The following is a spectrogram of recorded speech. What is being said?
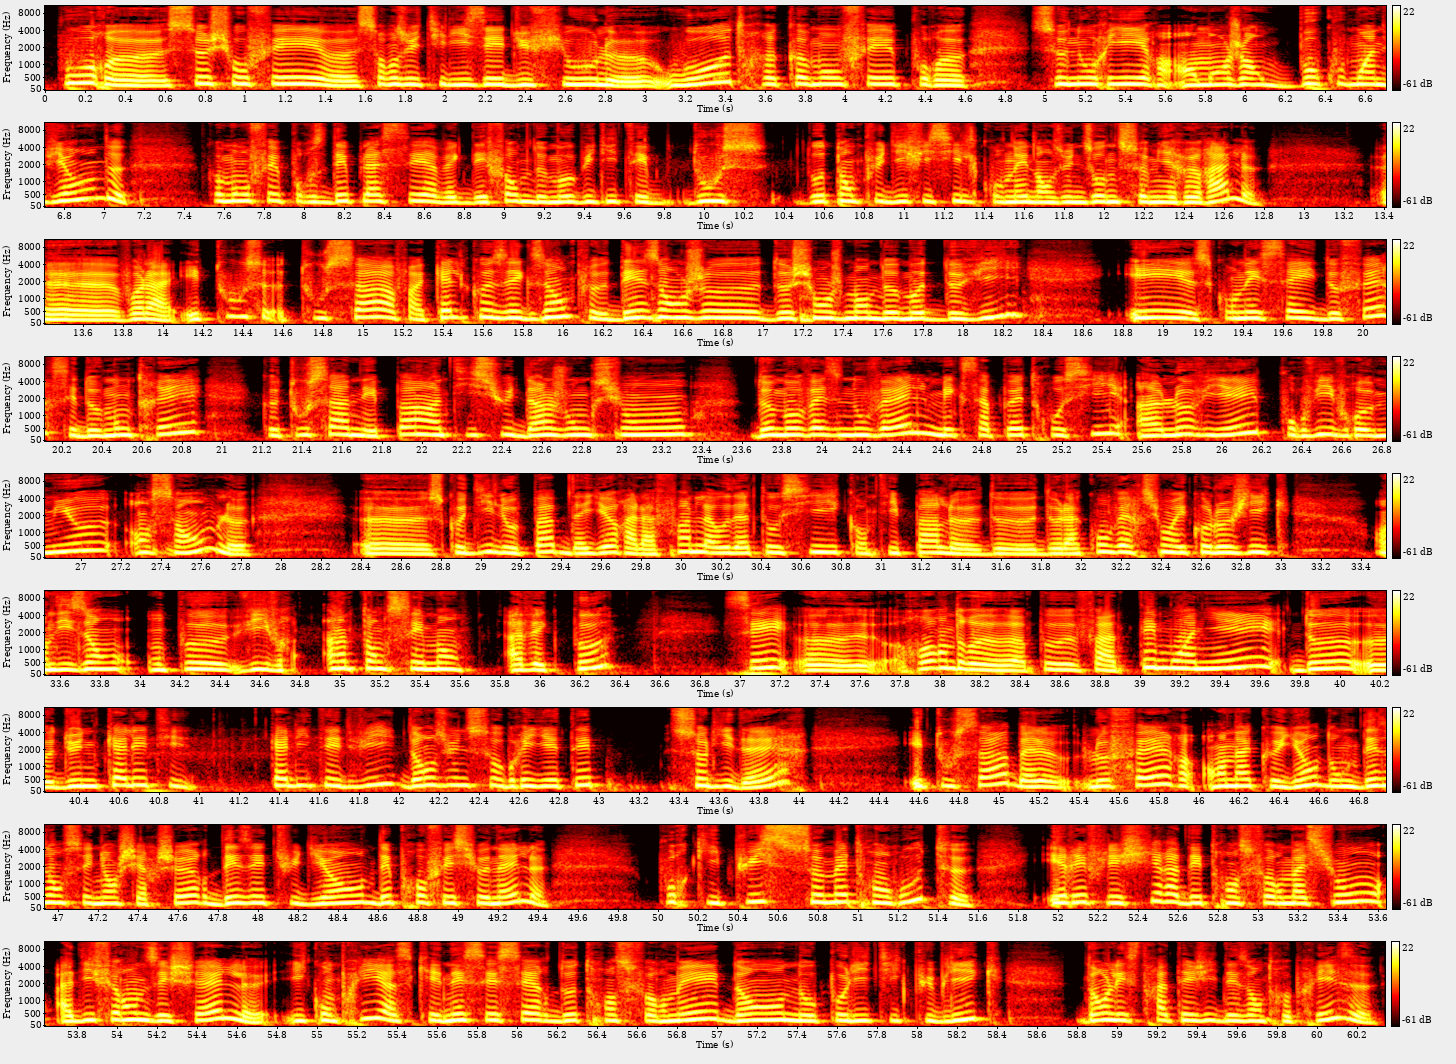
pour se chauffer sans utiliser du fioul ou autre, comment on fait pour se nourrir en mangeant beaucoup moins de viande, comment on fait pour se déplacer avec des formes de mobilité douce, d'autant plus difficile qu'on est dans une zone semi-rurale. Euh, voilà, et tout, ça, enfin quelques exemples des enjeux de changement de mode de vie. Et ce qu'on essaye de faire, c'est de montrer que tout ça n'est pas un tissu d'injonctions, de mauvaises nouvelles, mais que ça peut être aussi un levier pour vivre mieux ensemble. Euh, ce que dit le pape d'ailleurs à la fin de la Laudato aussi, quand il parle de, de la conversion écologique, en disant on peut vivre intensément avec peu, c'est euh, rendre un peu, enfin témoigner de euh, d'une qualité qualité de vie dans une sobriété solidaire. Et tout ça, ben, le faire en accueillant donc des enseignants-chercheurs, des étudiants, des professionnels, pour qu'ils puissent se mettre en route et réfléchir à des transformations à différentes échelles, y compris à ce qui est nécessaire de transformer dans nos politiques publiques, dans les stratégies des entreprises.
